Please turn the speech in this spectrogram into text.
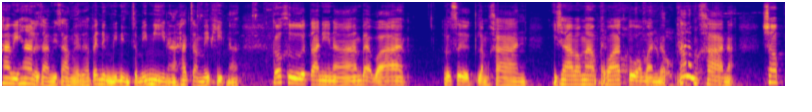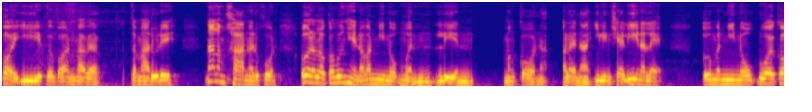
5v5 หรือ 3v3 เลยแต่ถ้าเป็น 1v1 จะไม่มีนะ ถ้าจำไม่ผิดนะ ก็คือตอนนี้นะแบบว่ารู้สึกลำคาญอิชามากๆ เพราะว่าตัวมันแบบน่าลำคาญอะ่ะ ชอบปล่อยอีเฟอร์บอลมาแบบจะมาดูดิน่าลำคาญไหมทุกคน เออ แล้วเราก็เพิ่งเห็นว่ามันมีนกเหมือนเลนมังกรอะอะไรนะอีลินแครี่นั่นแหละ เออ มันมีนกด้วยก็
